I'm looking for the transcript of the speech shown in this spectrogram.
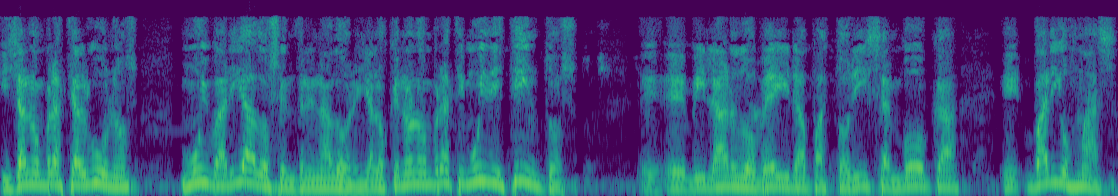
y ya nombraste algunos, muy variados entrenadores y a los que no nombraste muy distintos. Eh, eh, Bilardo, Beira, Pastoriza en Boca, eh, varios más.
